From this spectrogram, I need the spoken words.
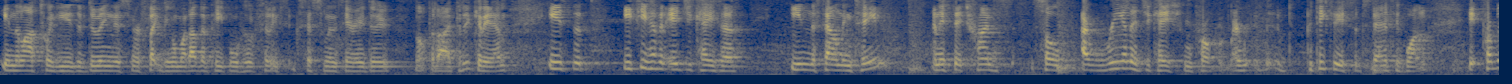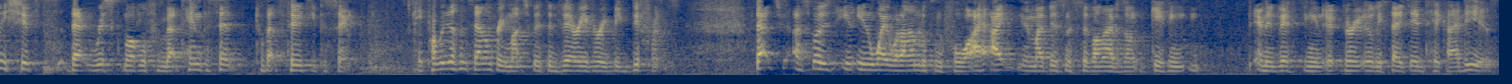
in the last 20 years of doing this and reflecting on what other people who are fairly successful in this area do, not that I particularly am, is that if you have an educator in the founding team and if they're trying to solve a real education problem, a particularly a substantive one, it probably shifts that risk model from about 10% to about 30%. It probably doesn't sound very much, but it's a very, very big difference. That's, I suppose, in, in a way what I'm looking for. I, I, you know, my business survives on getting and investing in very early stage ed tech ideas.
